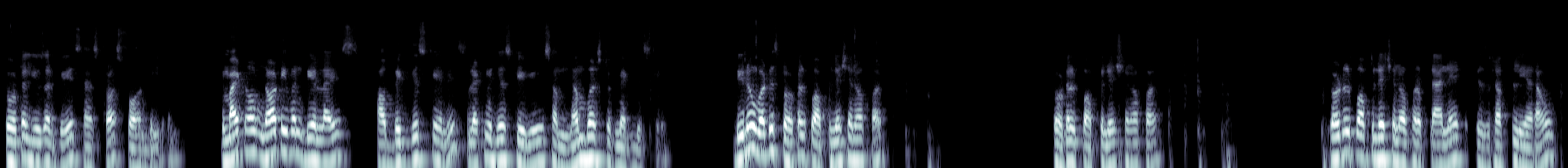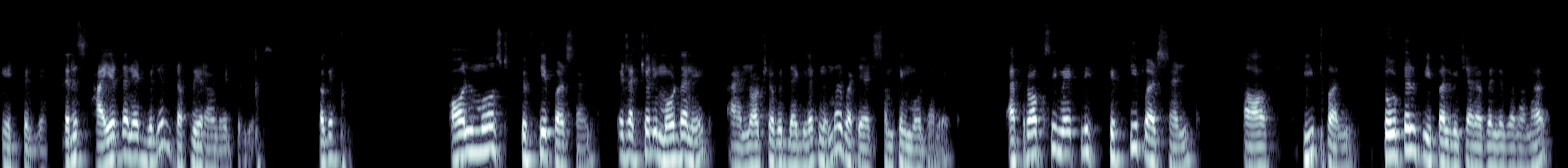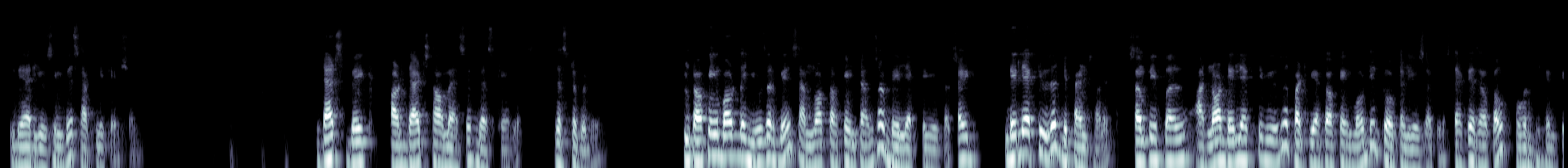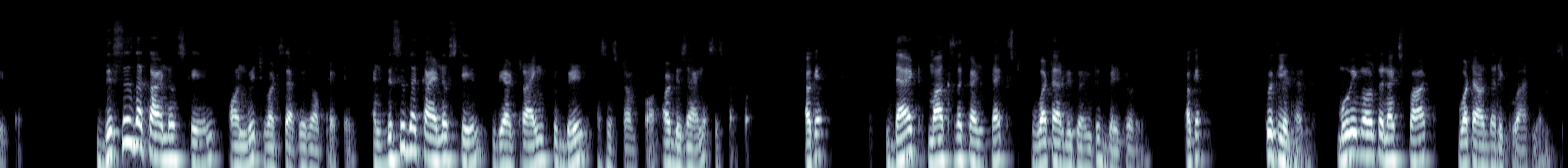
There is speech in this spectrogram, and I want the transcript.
total user base has crossed 4 billion. You might not even realize how big this scale is. Let me just give you some numbers to make this scale. Do you know what is total population of Earth? Total population of Earth. Total population of our planet is roughly around 8 billion. That is higher than 8 billion, roughly around 8 billion. Okay. Almost 50%. It's actually more than it. I'm not sure with the exact number, but yeah, it's something more than it. Approximately 50% of people total people which are available on Earth, they are using this application. That's big, or that's how massive the scale is, just to begin. I'm talking about the user base. I'm not talking in terms of daily active users, right? Daily active user depends on it. Some people are not daily active users, but we are talking about the total user base. That is about 4 billion people. This is the kind of scale on which WhatsApp is operating. And this is the kind of scale we are trying to build a system for or design a system for. Okay. That marks the context. What are we going to build today? Okay. Quickly then, moving on to next part, what are the requirements?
